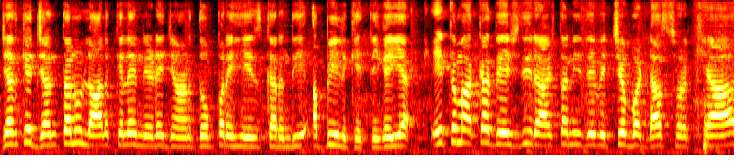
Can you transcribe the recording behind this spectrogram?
ਜਦਕਿ ਜਨਤਾ ਨੂੰ ਲਾਲ ਕਿਲੇ ਨੇੜੇ ਜਾਣ ਤੋਂ ਪਰਹੇਜ਼ ਕਰਨ ਦੀ ਅਪੀਲ ਕੀਤੀ ਗਈ ਹੈ। ਇਹ ਧਮਾਕਾ ਦੇਸ਼ ਦੀ ਰਾਜਧਾਨੀ ਦੇ ਵਿੱਚ ਵੱਡਾ ਸੁਰੱਖਿਆ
